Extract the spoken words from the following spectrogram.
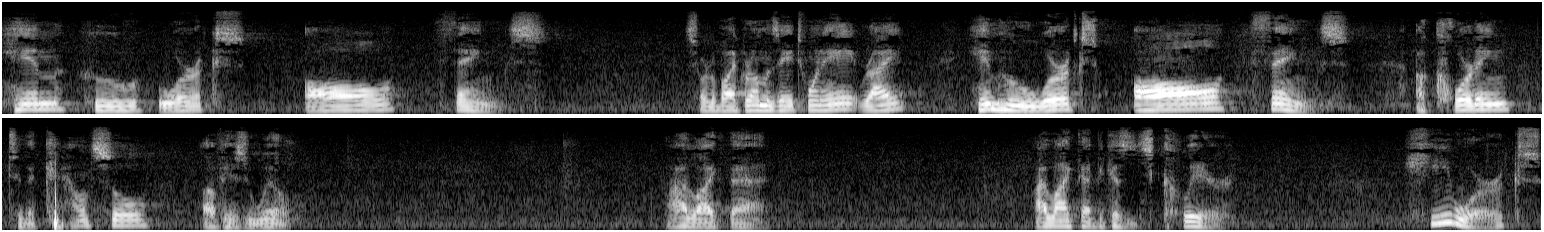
Him who works all things. Sort of like Romans 8.28, right? Him who works all things according to the counsel of His will. I like that. I like that because it's clear. He works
